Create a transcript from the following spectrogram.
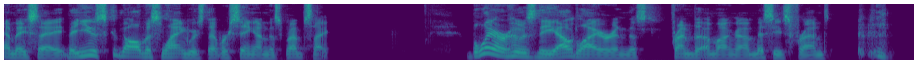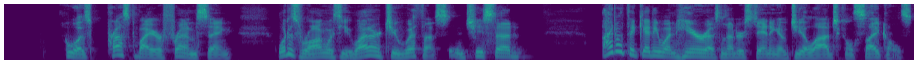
and they say they use all this language that we're seeing on this website. Blair, who's the outlier in this friend among uh, Missy's friends, was pressed by her friend saying, What is wrong with you? Why aren't you with us? And she said, I don't think anyone here has an understanding of geological cycles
